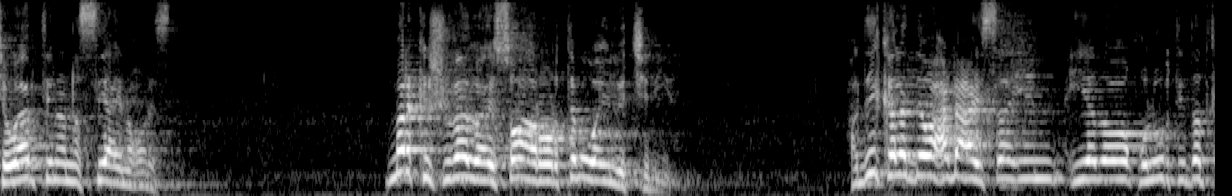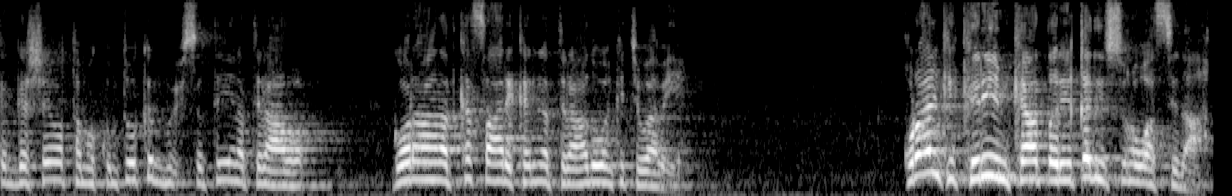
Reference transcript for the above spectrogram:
jawaabtiina nasiya ay noqonaysaa marka shubhadu ay soo aroortaba waa in la jeriyo haddii kale de waxaa dhacaysa in iyadoo quluubtii dadka gashay oo tamakunto ka buuxsatay inaad tidhaahdo goor aanad ka saari karin inaad tiraahdo waan ka jawaabaya. Qur'aanka kariimka dariiqadiisuna waa sidaa.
